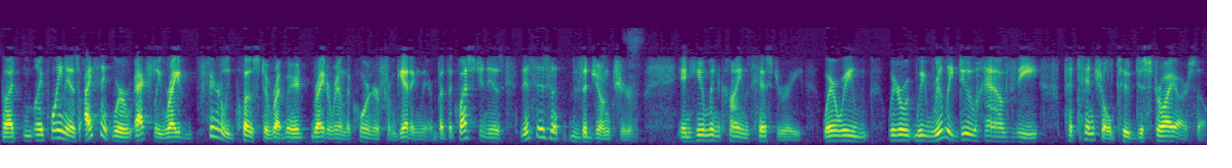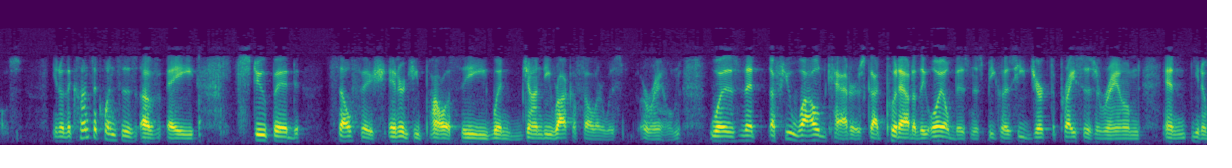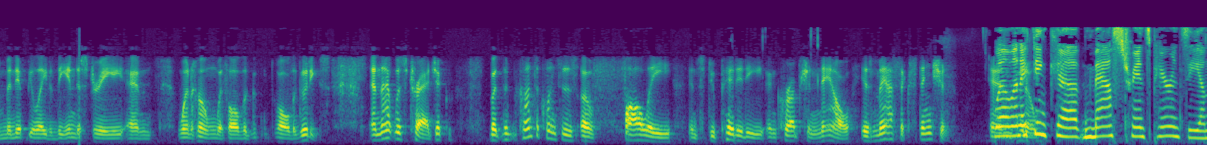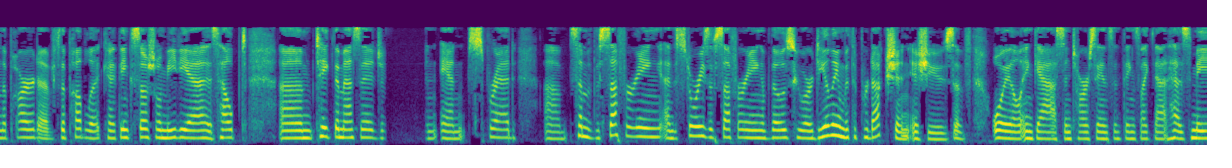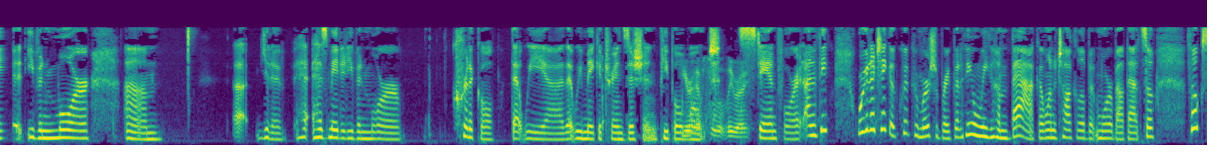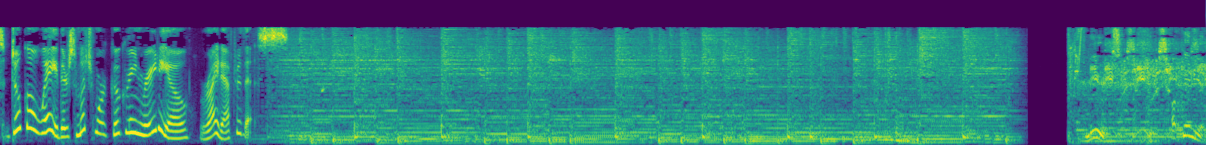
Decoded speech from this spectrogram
but my point is, I think we're actually right, fairly close to right, right around the corner from getting there. But the question is, this is a, the juncture in humankind's history where we we really do have the potential to destroy ourselves. You know, the consequences of a stupid selfish energy policy when John D. Rockefeller was around was that a few wildcatters got put out of the oil business because he jerked the prices around and you know manipulated the industry and went home with all the all the goodies. And that was tragic, but the consequences of folly and stupidity and corruption now is mass extinction. And, well, and I know, think uh, mass transparency on the part of the public. I think social media has helped um, take the message and, and spread um, some of the suffering and the stories of suffering of those who are dealing with the production issues of oil and gas and tar sands and things like that has made it even more, um, uh, you know, ha- has made it even more critical that we uh, that we make a transition. People You're won't right. stand for it. And I think we're going to take a quick commercial break, but I think when we come back, I want to talk a little bit more about that. So, folks, don't go away. There's much more Go Green Radio right after this. News, opinion,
